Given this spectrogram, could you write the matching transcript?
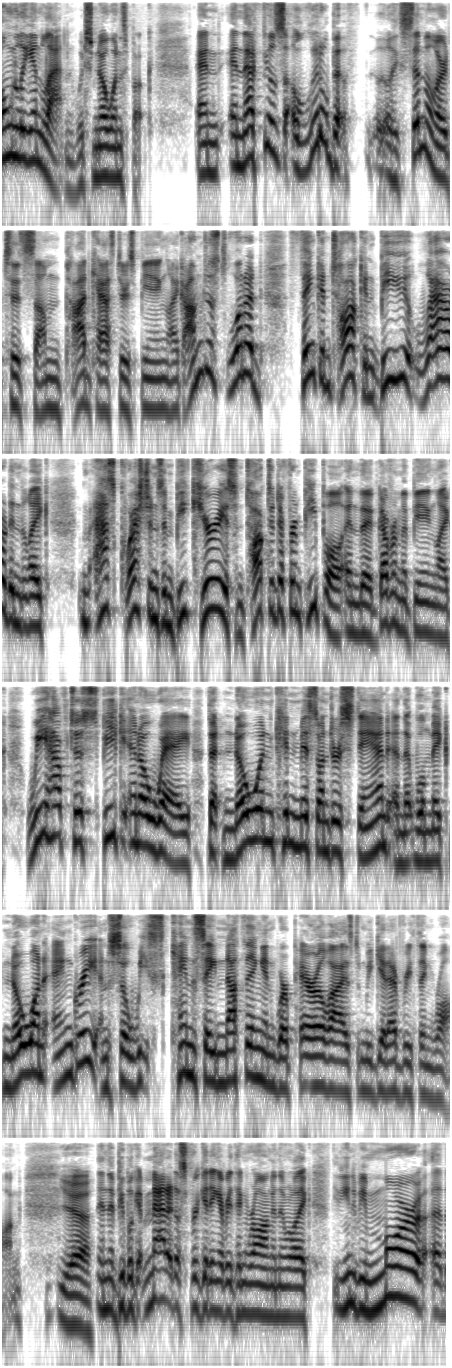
only in Latin, which no one spoke. And and that feels a little bit like similar to some podcasters being like, I'm just want to think and talk and be loud and like ask questions and be curious and talk to different people, and the government being like, we have to speak in a way that no one can misunderstand and that will make no one angry, and so we can say nothing and we're paralyzed and we get everything wrong. Yeah. And then people get mad at us for getting everything wrong and then we're like you need to be more uh,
